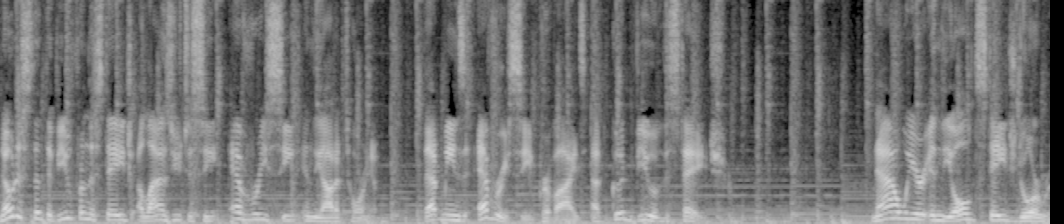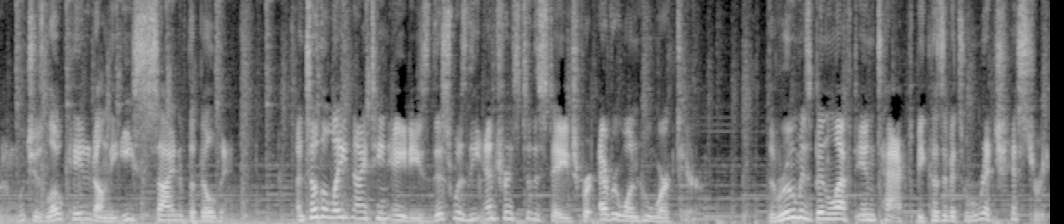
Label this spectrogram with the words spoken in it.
Notice that the view from the stage allows you to see every seat in the auditorium. That means every seat provides a good view of the stage. Now we are in the old stage door room, which is located on the east side of the building. Until the late 1980s, this was the entrance to the stage for everyone who worked here. The room has been left intact because of its rich history,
